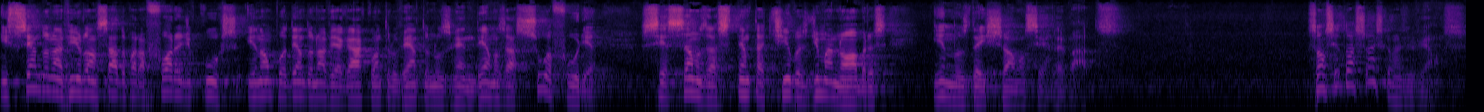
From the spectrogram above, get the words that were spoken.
E sendo o navio lançado para fora de curso e não podendo navegar contra o vento, nos rendemos à sua fúria, cessamos as tentativas de manobras e nos deixamos ser levados. São situações que nós vivemos.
